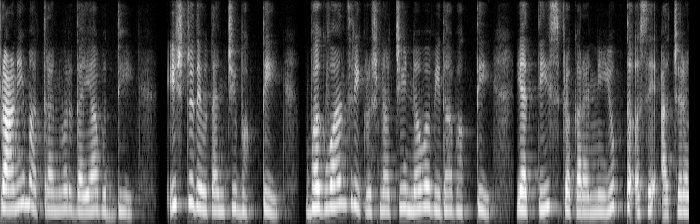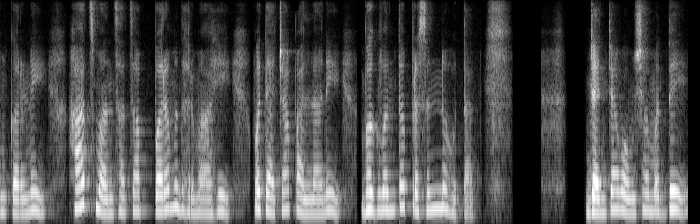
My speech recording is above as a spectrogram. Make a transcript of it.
प्राणीमात्रांवर दयाबुद्धी इष्टदेवतांची भक्ती भगवान श्रीकृष्णाची नवविधा भक्ती या तीस प्रकारांनी युक्त असे आचरण करणे हाच माणसाचा परमधर्म आहे व त्याच्या पालनाने भगवंत प्रसन्न होतात. ज्यांच्या वंशामध्ये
